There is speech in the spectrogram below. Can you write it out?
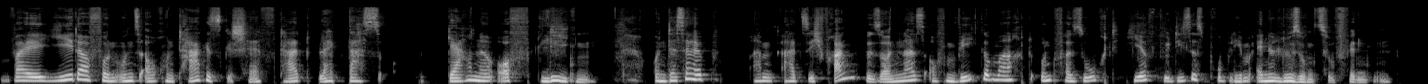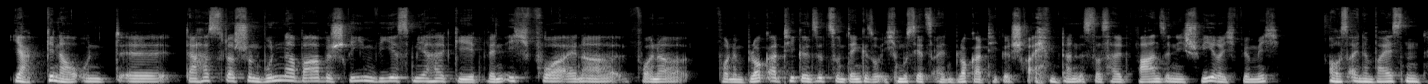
weil jeder von uns auch ein Tagesgeschäft hat, bleibt das gerne oft liegen. Und deshalb hat sich Frank besonders auf den Weg gemacht und versucht, hier für dieses Problem eine Lösung zu finden. Ja, genau. Und äh, da hast du das schon wunderbar beschrieben, wie es mir halt geht. Wenn ich vor einer, vor einer, vor einem Blogartikel sitze und denke so, ich muss jetzt einen Blogartikel schreiben, dann ist das halt wahnsinnig schwierig für mich aus einem weißen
